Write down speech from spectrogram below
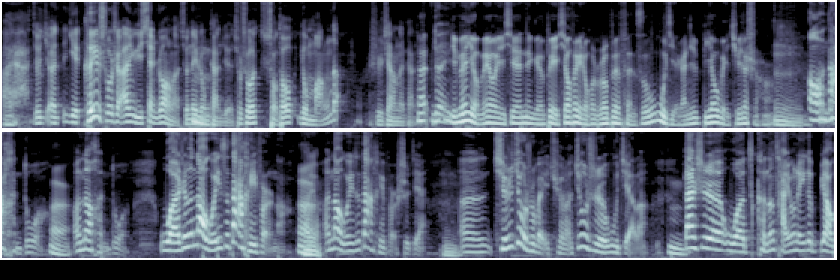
哎呀，就呃也可以说是安于现状了，就那种嗯感觉，就说手头有忙的，是这样的感觉。那对你们有没有一些那个被消费者或者说被粉丝误解，感觉比较委屈的时候？嗯，哦，那很多，嗯哦，那很多。我这个闹过一次大黑粉呢，哎呀嗯啊，闹过一次大黑粉事件。嗯嗯、其实就是委屈了，就是误解了。嗯，但是我可能采用了一个比较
